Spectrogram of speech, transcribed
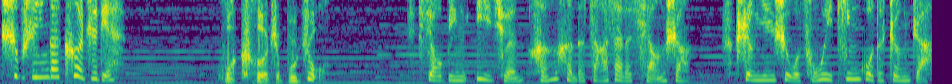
是不是应该克制点？我克制不住。肖冰一拳狠狠的砸在了墙上。声音是我从未听过的挣扎。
